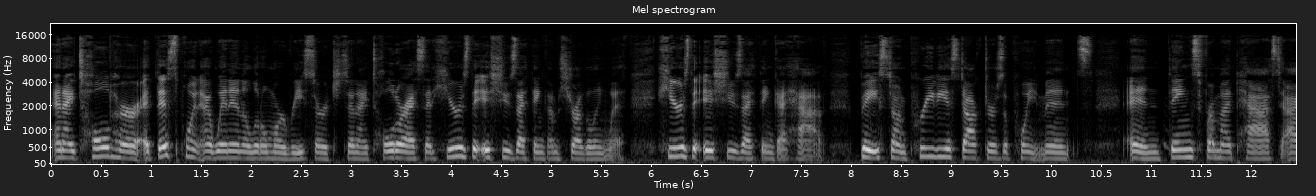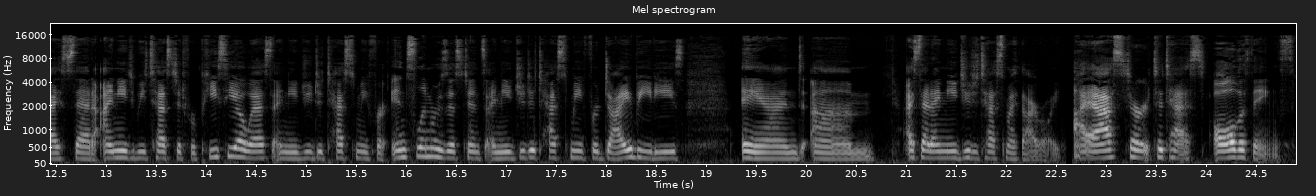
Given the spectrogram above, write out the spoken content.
And I told her at this point, I went in a little more researched and I told her, I said, here's the issues I think I'm struggling with. Here's the issues I think I have based on previous doctor's appointments and things from my past. I said, I need to be tested for PCOS. I need you to test me for insulin resistance. I need you to test me for diabetes. And um, I said, I need you to test my thyroid. I asked her to test all the things.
